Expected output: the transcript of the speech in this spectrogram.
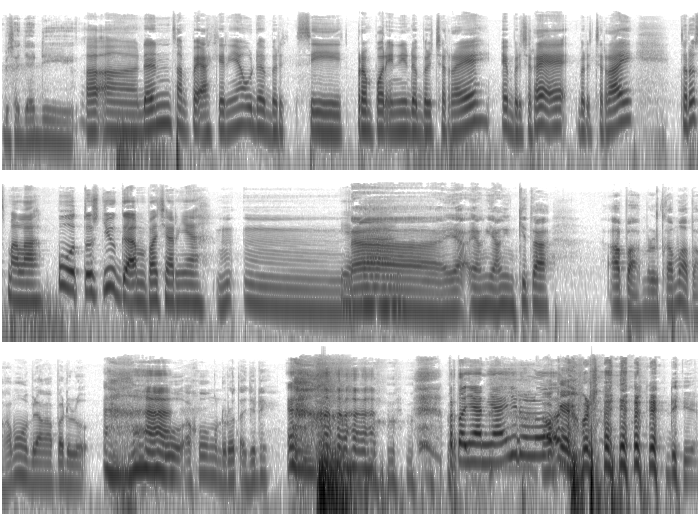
bisa jadi Uh, uh, dan sampai akhirnya udah ber- si perempuan ini udah bercerai, eh bercerai, bercerai, terus malah putus juga sama pacarnya. Mm-mm. Iya nah, ya yang yang kita apa? Menurut kamu apa? Kamu mau bilang apa dulu? aku aku nurut aja deh. Pertanyaannya aja dulu. Oke, pertanyaannya dia.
